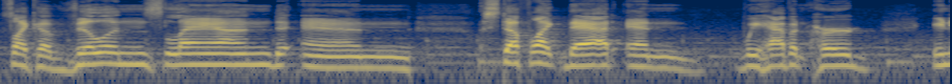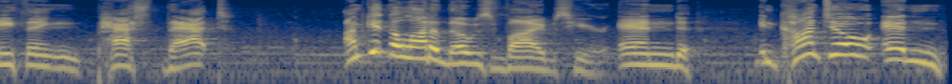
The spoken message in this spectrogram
it's like a villain's land and stuff like that. And we haven't heard anything past that. I'm getting a lot of those vibes here, and Encanto and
